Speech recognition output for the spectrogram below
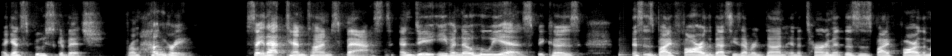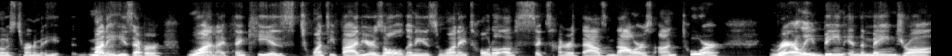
against Fucsovics from Hungary. Say that 10 times fast. And do you even know who he is? Because this is by far the best he's ever done in a tournament. This is by far the most tournament he, money he's ever won. I think he is 25 years old and he's won a total of $600,000 on tour, rarely being in the main draw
